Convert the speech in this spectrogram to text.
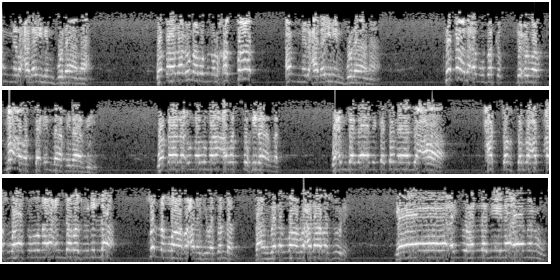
أمر عليهم فلانا. وقال عمر بن الخطاب أمر عليهم فلانا. فقال أبو بكر لعمر ما أردت إلا خلافي. وقال عمر ما أردت خلافك وعند ذلك تنازعا حتى ارتفعت أصواتهما عند رسول الله صلى الله عليه وسلم فأنزل الله على رسوله يا أيها الذين آمنوا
